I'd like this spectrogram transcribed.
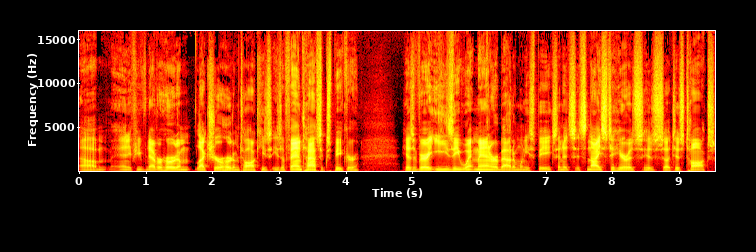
Um, and if you've never heard him lecture or heard him talk, he's, he's a fantastic speaker. He has a very easy manner about him when he speaks, and it's, it's nice to hear his, his, uh, his talks.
